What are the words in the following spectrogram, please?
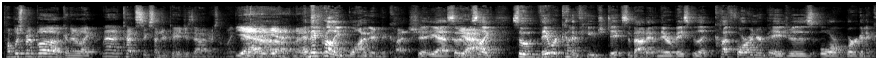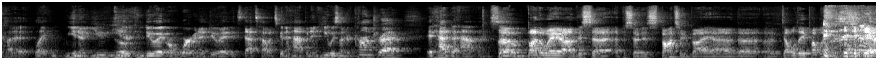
publish my book, and they're like, nah, cut 600 pages out or something like Yeah, that. yeah. Like- And they probably wanted him to cut shit, yeah. So it was like, so they were kind of huge dicks about it, and they were basically like, cut 400 pages, or we're gonna cut it. Like, you know, you either Ugh. can do it, or we're gonna do it. It's that's how it's gonna happen. And he was under contract; it had to happen. So, Um, by the way, uh, this uh, episode is sponsored by uh, the uh, Doubleday Publishers. Yeah.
